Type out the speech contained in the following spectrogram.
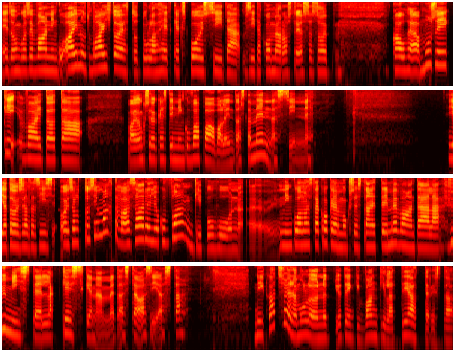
että onko se vaan niin kuin ainut vaihtoehto tulla hetkeksi pois siitä, siitä komerosta, jossa soi kauhea musiikki, vai, tota, vai onko se oikeasti niin kuin vapaa-valintaista mennä sinne? Ja toisaalta siis olisi ollut tosi mahtavaa saada joku vanki puhuun niin kuin omasta kokemuksestaan, ettei me vaan täällä hymistellä keskenämme tästä asiasta. Niin katsojana mulle on nyt jotenkin vankilateatterista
